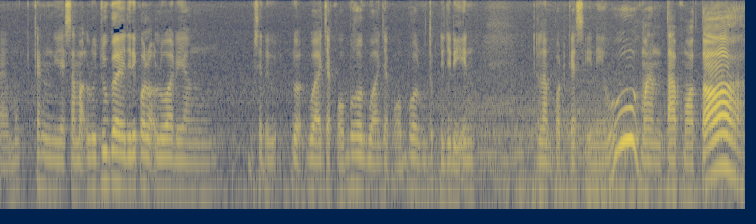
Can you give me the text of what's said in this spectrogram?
nah, mungkin ya sama lu juga ya jadi kalau lu ada yang bisa gue ajak ngobrol gue ajak ngobrol untuk dijadiin dalam podcast ini. Uh mantap motor.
